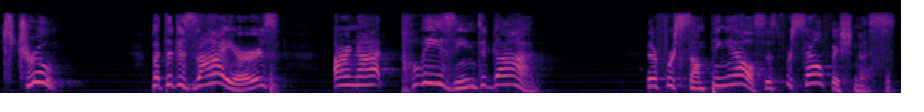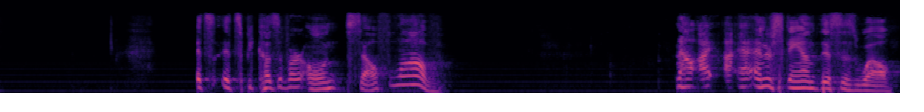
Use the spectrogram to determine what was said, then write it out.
It's true. But the desires are not pleasing to God. They're for something else. It's for selfishness. It's, it's because of our own self love. Now, I, I understand this as well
